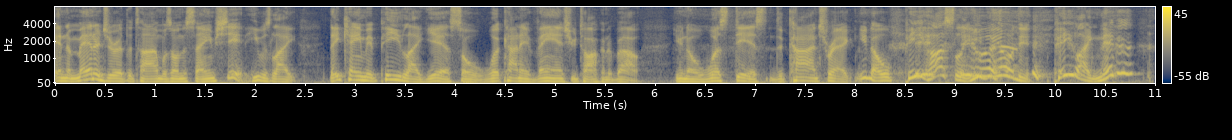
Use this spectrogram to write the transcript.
And the manager at the time was on the same shit. He was like, they came at P like, "Yeah, so what kind of advance you talking about? You know, what's this? The contract? You know, P hustling, he building. P like, nigga,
